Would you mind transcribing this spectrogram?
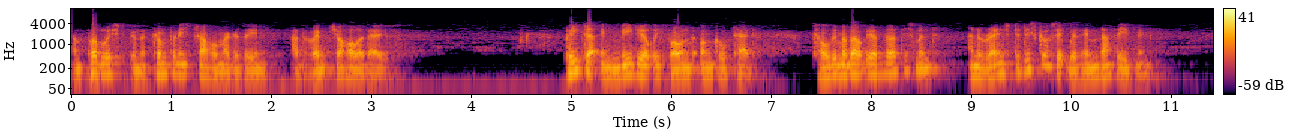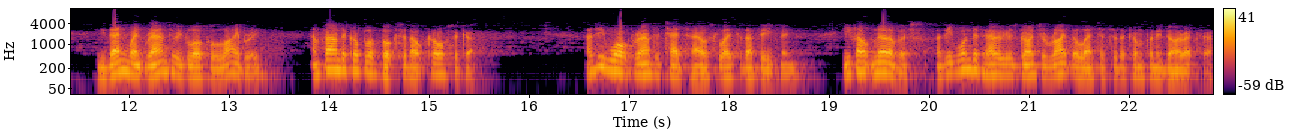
and published in the company's travel magazine, Adventure Holidays. Peter immediately phoned Uncle Ted, told him about the advertisement, and arranged to discuss it with him that evening. He then went round to his local library and found a couple of books about Corsica. As he walked round to Ted's house later that evening, he felt nervous as he wondered how he was going to write the letter to the company director.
